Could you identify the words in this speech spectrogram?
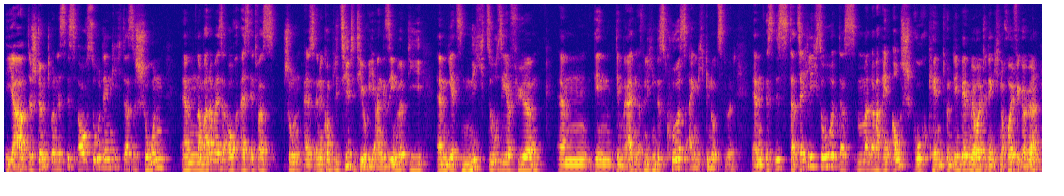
Ja, das stimmt und es ist auch so, denke ich, dass es schon ähm, normalerweise auch als etwas schon als eine komplizierte Theorie angesehen wird, die ähm, jetzt nicht so sehr für ähm, den, den breiten öffentlichen Diskurs eigentlich genutzt wird. Ähm, es ist tatsächlich so, dass man aber einen Ausspruch kennt und den werden wir heute, denke ich, noch häufiger hören,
